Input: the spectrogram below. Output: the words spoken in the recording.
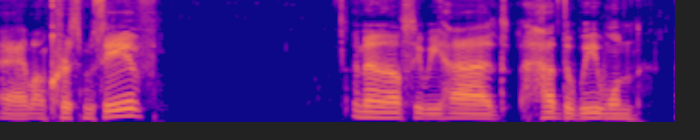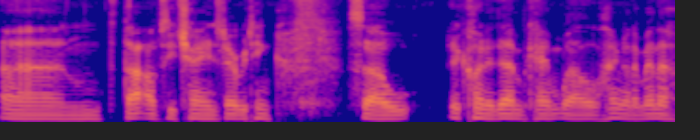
um, on Christmas Eve, and then obviously we had had the wee one, and that obviously changed everything. So it kind of then became, well, hang on a minute,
